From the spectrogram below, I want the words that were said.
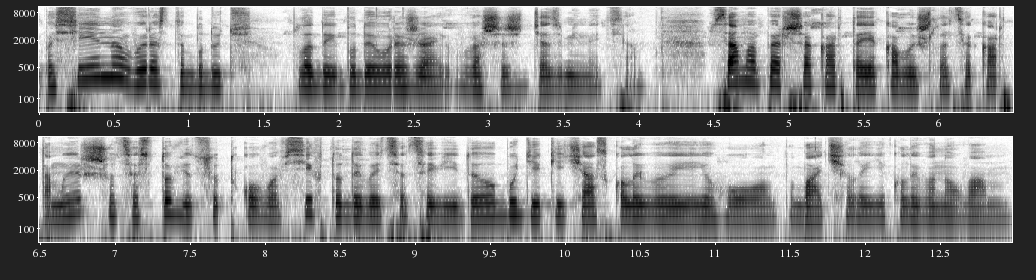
посіяно, вирости будуть плоди, буде урожай, ваше життя зміниться. Саме перша карта, яка вийшла, це карта мир, що це 100%. Всі, хто дивиться це відео, будь-який час, коли ви його побачили і коли воно вам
